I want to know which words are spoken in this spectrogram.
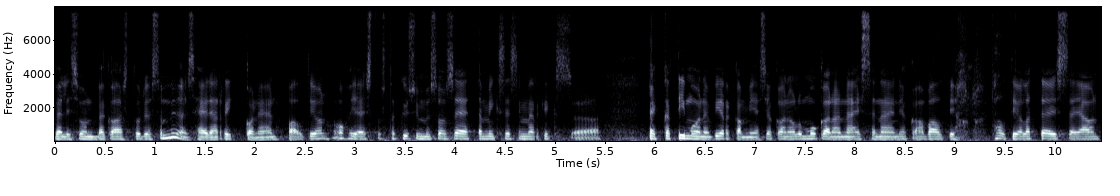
Veli Sundbeka studiossa myös heidän rikkoneen valtion ohjeistusta. Kysymys on se, että miksi esimerkiksi Pekka Timonen virkamies, joka on ollut mukana näissä näin, joka on valtio, valtiolla töissä ja on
